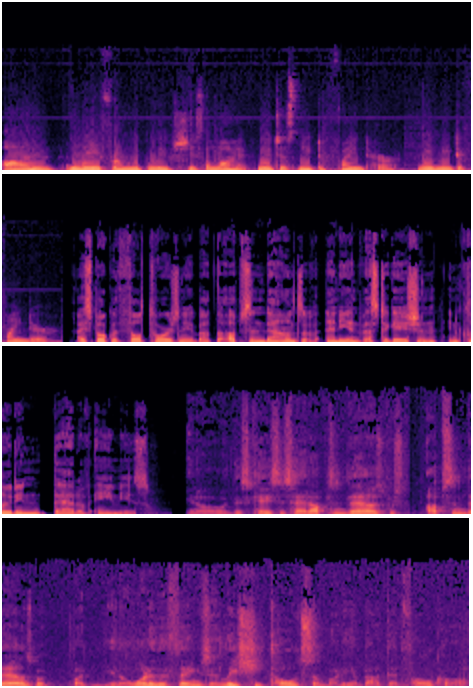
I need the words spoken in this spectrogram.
Um, we firmly believe she's alive. We just need to find her. We need to find her. I spoke with Phil Torsney about the ups and downs of any investigation, including that of Amy's. You know, this case has had ups and downs, but ups and downs. But but you know, one of the things, at least she told somebody about that phone call.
